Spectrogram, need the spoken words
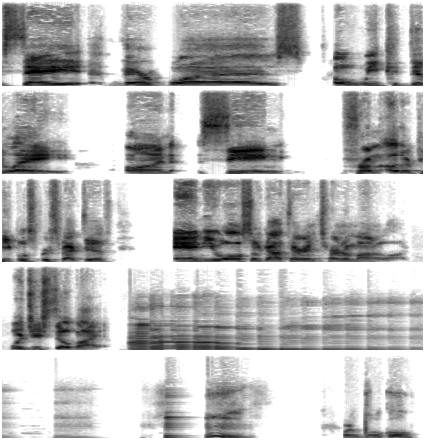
say there was a week delay on seeing from other people's perspective and you also got their internal monologue would you still buy it Um, hmm. Or local,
